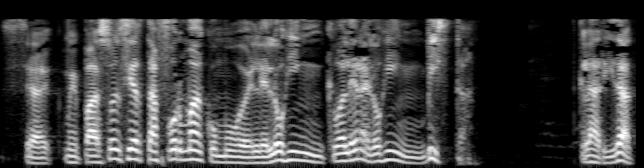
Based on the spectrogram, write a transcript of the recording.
O sea, me pasó en cierta forma como el Elohim, ¿cuál era? Elohim vista. Claridad.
